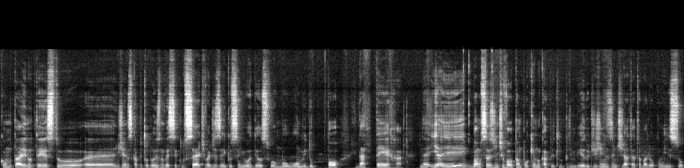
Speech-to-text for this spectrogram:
Como está aí no texto é, em Gênesis capítulo 2, no versículo 7, vai dizer que o Senhor Deus formou o homem do pó da terra. Né? E aí, bom, se a gente voltar um pouquinho no capítulo 1 de Gênesis, a gente já até trabalhou com isso,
